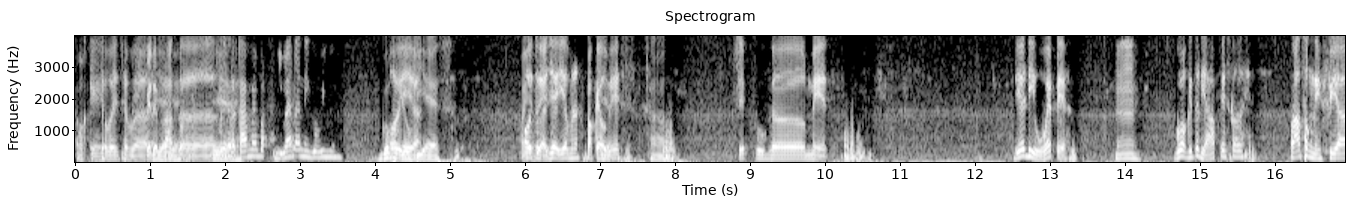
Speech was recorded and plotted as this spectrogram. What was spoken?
Oke. coba coba. Beda platform. iya. Iya. Iya. rekamnya pak gimana nih gue bingung. Gue Oh, pakai iya. OBS. Oh itu aja iya benar pakai. OBS. Sip. Google Meet. Dia di web ya? Hmm. Gua gitu di HP soalnya. Langsung nih via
